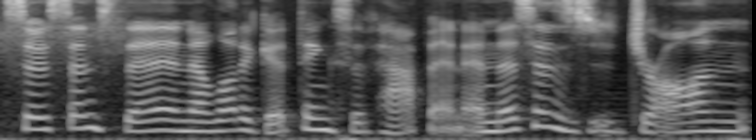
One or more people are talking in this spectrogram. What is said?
so since then, a lot of good things have happened, and this has drawn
